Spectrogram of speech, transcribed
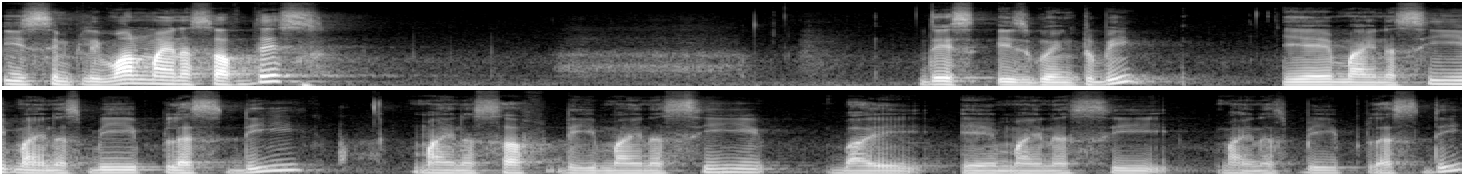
is simply 1 minus of this, this is going to be a minus c minus b plus d minus of d minus c by a minus c minus b plus d.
